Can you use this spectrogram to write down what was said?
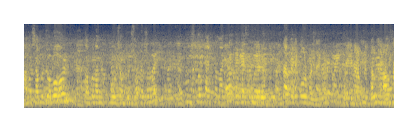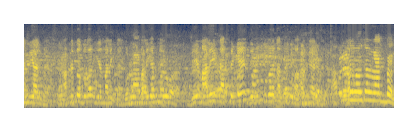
আমার সামনে জব হয় আমি পৌঁছাব সময়। লাগাই আপনি এটা করবেন না এটা আপনি বলবেন ভাউচার নিয়ে আসবেন। আপনি তো দোকান ইয়ার মালিক না। গরুর মালিক আপনি। যে মালিক তার থেকে যে বিক্রি করে তার থেকে নিয়ে আসবেন। আপনার রাখবেন।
